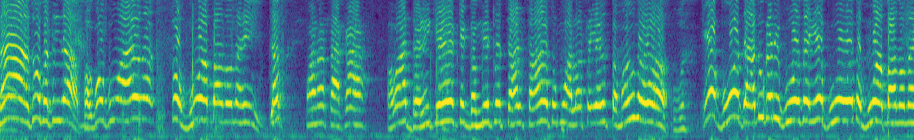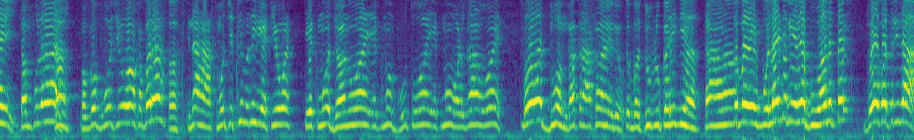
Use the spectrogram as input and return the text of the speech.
ના જો ભત્રીજા ભગો ભૂવો આવ્યો ને તો હું આપવાનો નહીં. ચપ પણ કાકા હવે આ ધણી કે કે ગમે એટલો ચાર્જ થાય તો હું હાલવા તૈયાર. તમારું ગળો એ ભૂવો જાદુગરી ભૂવો છે. એ ભૂવો હોય તો હું આપવાનો નહીં. ચંપુલા. ભગો ભૂવો છે ખબર હે? એના હાથમાં જેટલી બધી વેટીઓ હોય એકમાં જન હોય એકમાં ભૂત હોય એકમાં વળગાણ હોય બધું અંગાત રાખે હેર્યો તો બધું પેલું કરી દે. તો ભાઈ બોલાય તો કે ભૂવા ને તને? જો ભત્રીજા.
